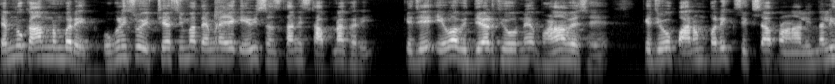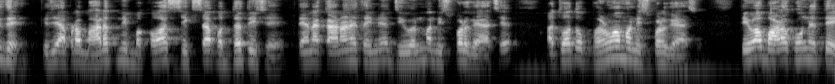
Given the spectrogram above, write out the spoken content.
તેમનું કામ નંબર એક, ઓગણીસો ઇઠ્યાસીમાં તેમણે એક એવી સંસ્થાની સ્થાપના કરી કે જે એવા વિદ્યાર્થીઓને ભણાવે છે કે જેઓ પારંપરિક શિક્ષા પ્રણાલીના લીધે કે જે આપણા ભારતની બકવાસ શિક્ષા પદ્ધતિ છે, તેના કારણે થઈને જીવનમાં નિષ્ફળ ગયા છે અથવા તો ભણવામાં નિષ્ફળ ગયા છે. તેવા બાળકોને તે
